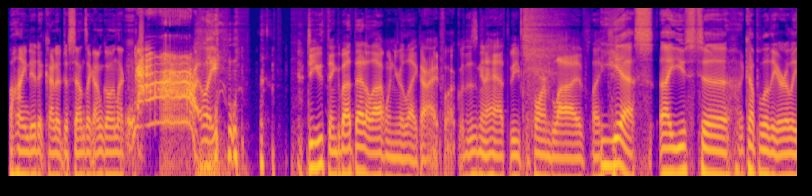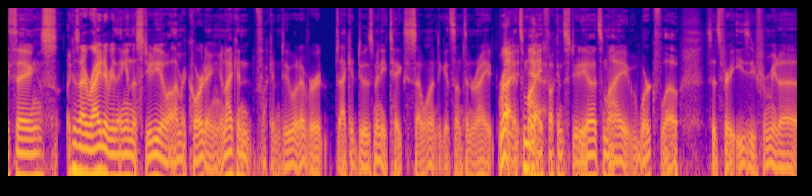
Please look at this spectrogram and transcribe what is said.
behind it, it kind of just sounds like I'm going like like Do you think about that a lot when you're like, all right, fuck, well, this is gonna have to be performed live? Like, Yes, I used to a couple of the early things because I write everything in the studio while I'm recording, and I can fucking do whatever I could do as many takes as I want to get something right. And Right, it's my yeah. fucking studio. It's my workflow, so it's very easy for me to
